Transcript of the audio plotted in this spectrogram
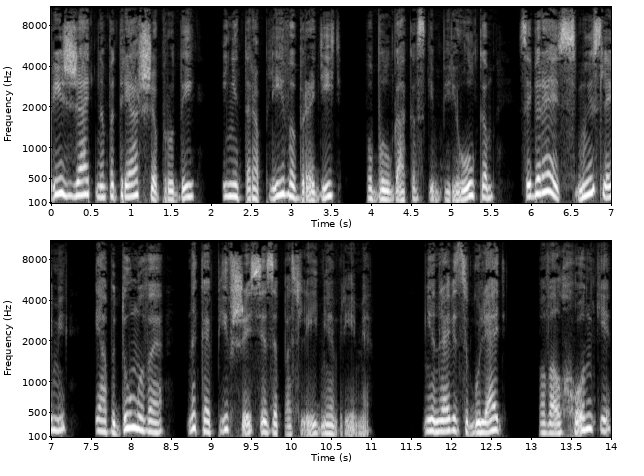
приезжать на Патриаршие пруды и неторопливо бродить по булгаковским переулкам, собираясь с мыслями и обдумывая, накопившееся за последнее время. Мне нравится гулять по Волхонке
